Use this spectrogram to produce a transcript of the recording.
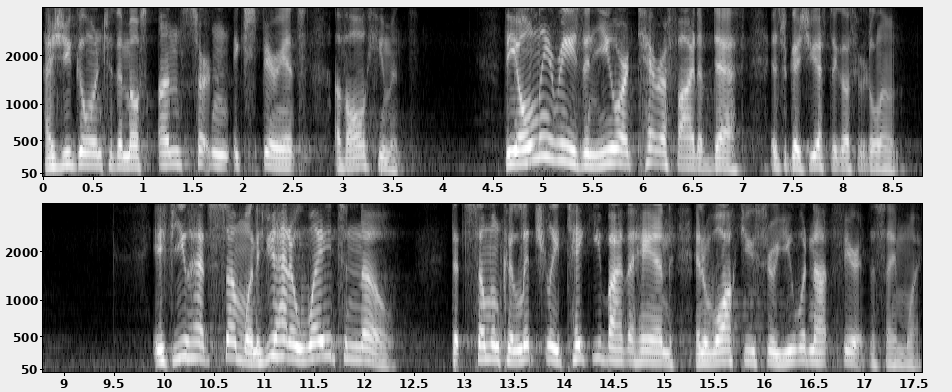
as you go into the most uncertain experience of all humans. The only reason you are terrified of death is because you have to go through it alone. If you had someone, if you had a way to know that someone could literally take you by the hand and walk you through, you would not fear it the same way.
